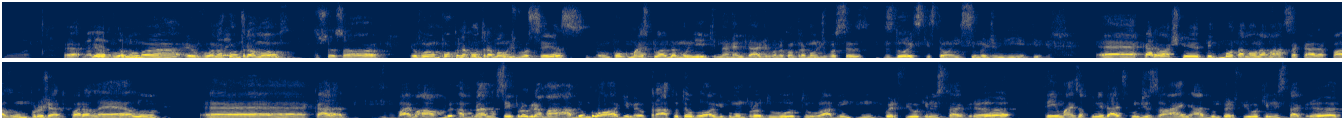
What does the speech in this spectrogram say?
Boa. É, Galera, eu vou numa, eu vou na contramão. Deixa eu só, eu vou um pouco na contramão de vocês, um pouco mais pro lado da Monique, na realidade, eu vou na contramão de vocês os dois que estão aí em cima de mim aqui. É, cara, eu acho que tem que botar a mão na massa, cara. Faz um projeto paralelo. É, cara, vai, abre, abre, não sei programar, abre um blog, meu, trata o teu blog como um produto, abre um, um perfil aqui no Instagram, tenho mais afinidades com design, abre um perfil aqui no Instagram,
